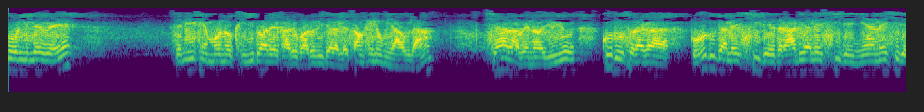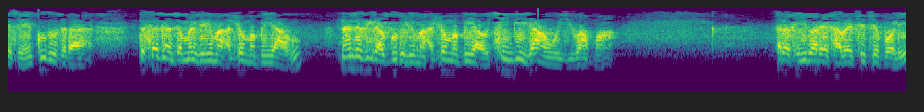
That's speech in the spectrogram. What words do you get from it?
အိုတွေလည်းပဲ ဇနီးခင်မွန်းတို့ခရီးသွားတဲ့အခါတို့ဘာလို့ကြတယ်လဲစောင့်ထိန်လို့မရဘူးလားရတာပဲနော်ရိုးရိုးကုသိုလ်ဆိုတာကဘုဟုတုတလည်းရှိတယ်တရားတရားလည်းရှိတယ်ဉာဏ်လည်းရှိတယ်ဆိုရင်ကုသိုလ်ဆိုတာတစ်စက္ကန့်တစ်မိနစ်ကလေးမှအလွတ်မပေးရဘူးနှမ်းတစည်းတော့ကုသိုလ်လေးမှအလွတ်မပေးရဘူးချိန်ပြည့်ရအောင်ယူရမှာအဲ့တော့ခရီးသွားတဲ့အခါပဲဖြစ်ဖြစ်ပေါ်လေ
